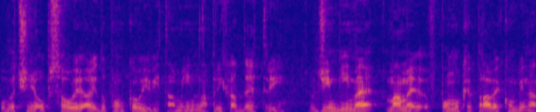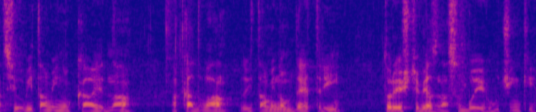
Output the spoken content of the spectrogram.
vo väčšine obsahuje aj doplnkový vitamín, napríklad D3. V Jim Beame máme v ponuke práve kombináciu vitamínu K1 a K2 s vitamínom D3, ktorý ešte viac násobuje ich účinky.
